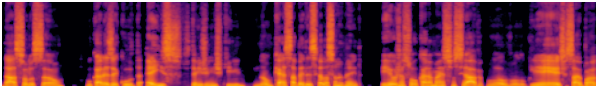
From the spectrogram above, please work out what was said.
dá a solução, o cara executa. É isso. Tem gente que não quer saber desse relacionamento. Eu já sou o cara mais sociável. Pô, vou no cliente, saio pra,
